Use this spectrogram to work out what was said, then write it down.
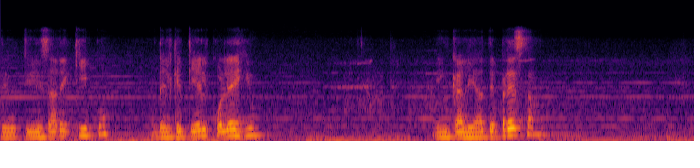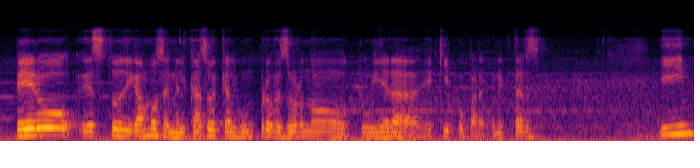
de, utilizar equipo del que tiene el colegio en calidad de préstamo pero esto, digamos, en el caso de que algún profesor no tuviera equipo para conectarse. Y,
